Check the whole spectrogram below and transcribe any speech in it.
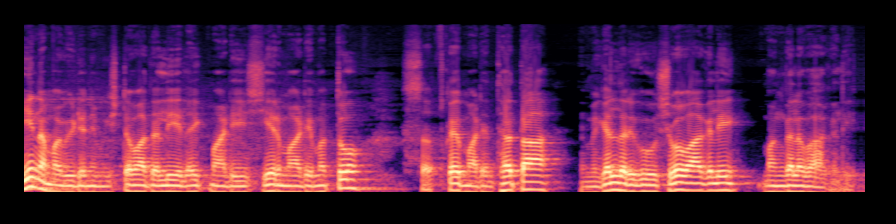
ಈ ನಮ್ಮ ವಿಡಿಯೋ ನಿಮಗೆ ಇಷ್ಟವಾದಲ್ಲಿ ಲೈಕ್ ಮಾಡಿ, ಶೇರ್ ಮಾಡಿ ಮತ್ತು ಸಬ್ಸ್ಕ್ರೈಬ್ ಮಾಡಿ ಅಂತ ಹೇಳ್ತಾ, ನಿಮಗೆಲ್ಲರಿಗೂ ಶುಭವಾಗಲಿ, ಮಂಗಲವಾಗಲಿ.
